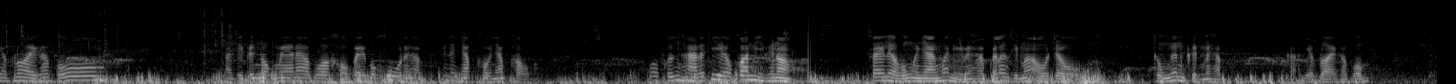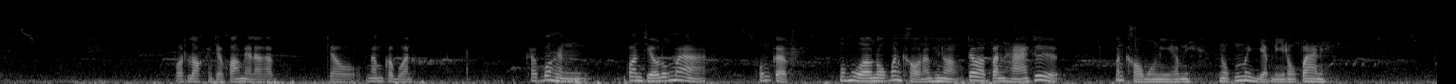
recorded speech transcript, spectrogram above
รียบร้อยครับผมอา จะเป็นนกแม่นะครับเพราะว่าเขาไปบ่คู่นะครับนี่ได้ยับเขายับเขาว่าเพิ่งหาได้ที่เอาควันนี่พี่น้องใส่แล้วผมกับยางมาหนีไหมครับกำลังสิมาเอาเจ้าถุงเงินขึ้นไหมครับก็เรียบร้อยครับผมปลดล็อกให้เจ้าของได้แล้วครับ เจ้านำขบวน ครับบ่าหันก้อนเจียวลงมา ผมกับบ่หัวนกมันเขานะพี่น้องแต่ว่าปัญหาคือมันเข่ามองนี้ครับนี่นกมันไม่เหยียบหนีนกป้านี่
